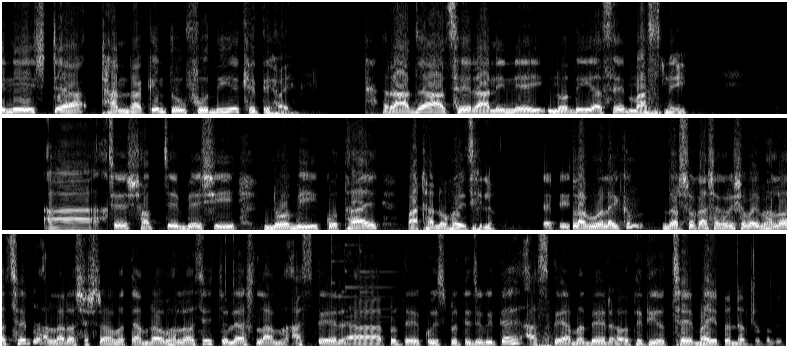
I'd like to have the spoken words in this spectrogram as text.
জিনিসটা ঠান্ডা, কিন্তু ফু দিয়ে খেতে হয়। রাজা আছে, রানী নেই, নদী আছে, মাছ নেই। সবচেয়ে বেশি নবী কোথায় পাঠানো হয়েছিল? আলাইকুম। দর্শক, আশা করি সবাই ভালো আছেন। আল্লাহর অশেষ রহমতে আমরাও ভালো আছি। চলে আসলাম আজকের কুইজ প্রতিযোগিতায়। আজকে আমাদের অতিথি হচ্ছে, ভাই, আপনার নামটা বলুন।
